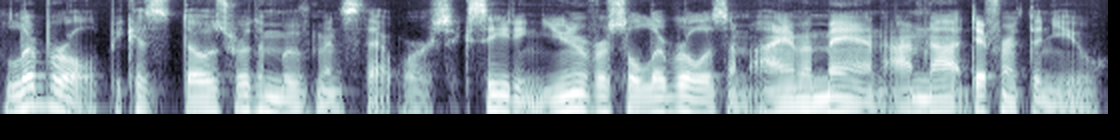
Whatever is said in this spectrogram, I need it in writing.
liberal because those were the movements that were succeeding. Universal liberalism I am a man, I'm not different than you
